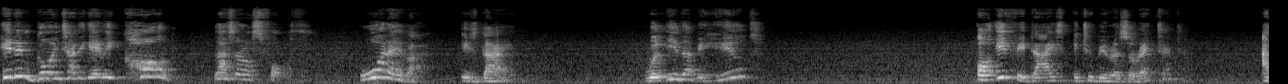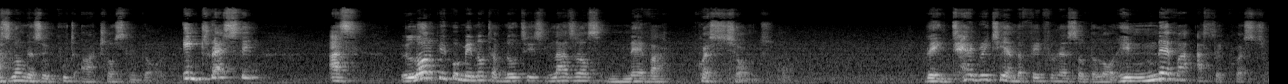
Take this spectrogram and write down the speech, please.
He didn't go inside the grave. He called Lazarus forth. Whatever is dying will either be healed or if he dies, it will be resurrected as long as we put our trust in God. Interesting, as a lot of people may not have noticed, Lazarus never questioned the integrity and the faithfulness of the Lord. He never asked a question.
